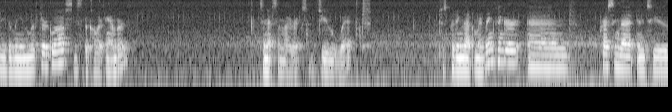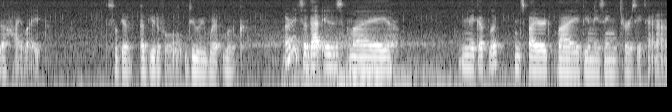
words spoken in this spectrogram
Maybelline Lifter Gloss. This is the color Amber. Danessa Myricks Duet. Just putting that on my ring finger and pressing that into the highlight. This will give a beautiful dewy wet look. Alright, so that is my makeup look inspired by the amazing Tana.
